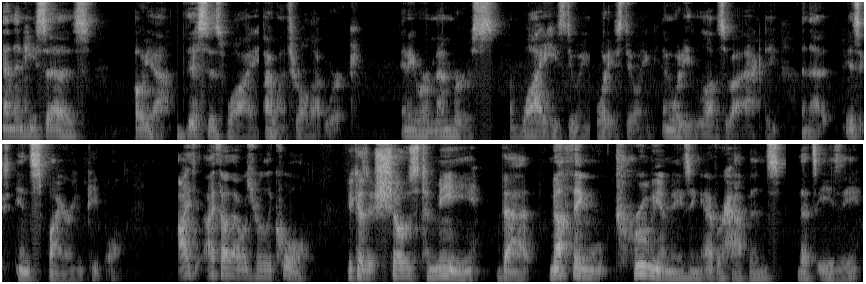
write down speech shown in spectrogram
and then he says, "Oh yeah, this is why I went through all that work." And he remembers why he's doing what he's doing and what he loves about acting. And that is inspiring people. I th- i thought that was really cool because it shows to me that nothing truly amazing ever happens that's easy.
